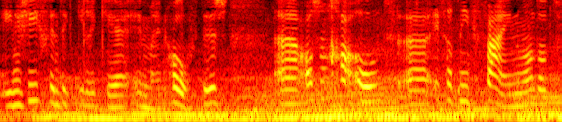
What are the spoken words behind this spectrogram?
energie, vind ik iedere keer in mijn hoofd. Dus uh, als een chaot uh, is dat niet fijn, want dat,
